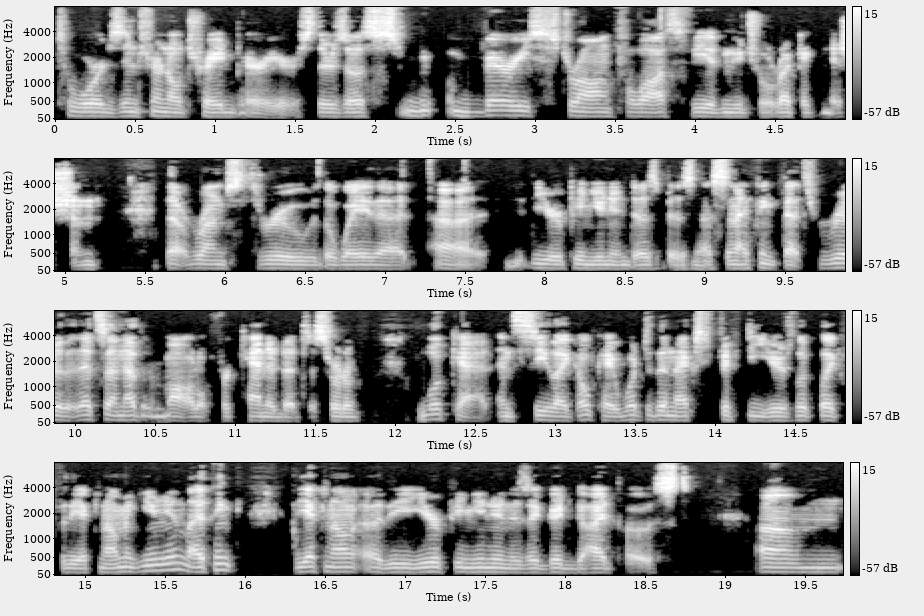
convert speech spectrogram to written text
towards internal trade barriers. There's a very strong philosophy of mutual recognition that runs through the way that uh, the European Union does business, and I think that's really that's another model for Canada to sort of look at and see like, okay, what do the next 50 years look like for the economic union? I think the economic uh, the European Union is a good guidepost. Um,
